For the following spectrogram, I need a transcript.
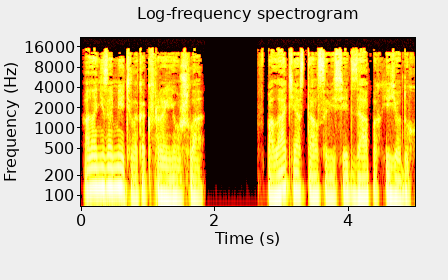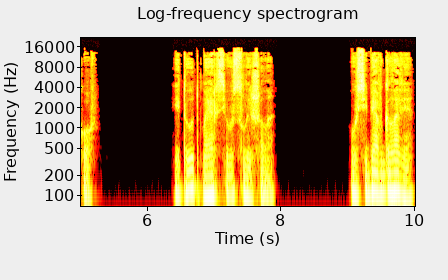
Она не заметила, как Фрейя ушла. В палате остался висеть запах ее духов. И тут Мерси услышала. У себя в голове.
